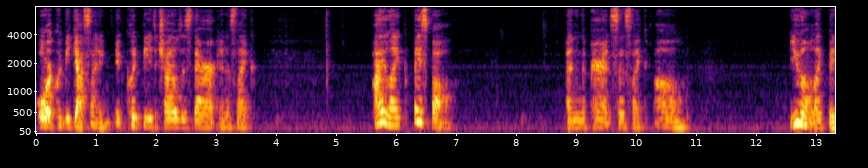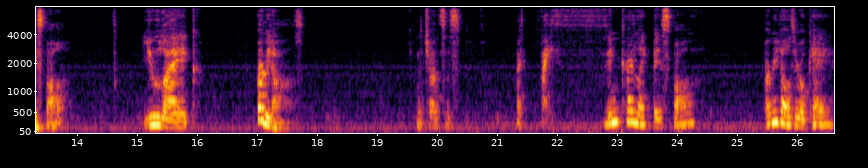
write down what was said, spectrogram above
Or it could be gaslighting. It could be the child is there and is like, I like baseball. And then the parent says like, oh, you don't like baseball you like Barbie dolls. And the child says, I, I think I like baseball. Barbie dolls are okay.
